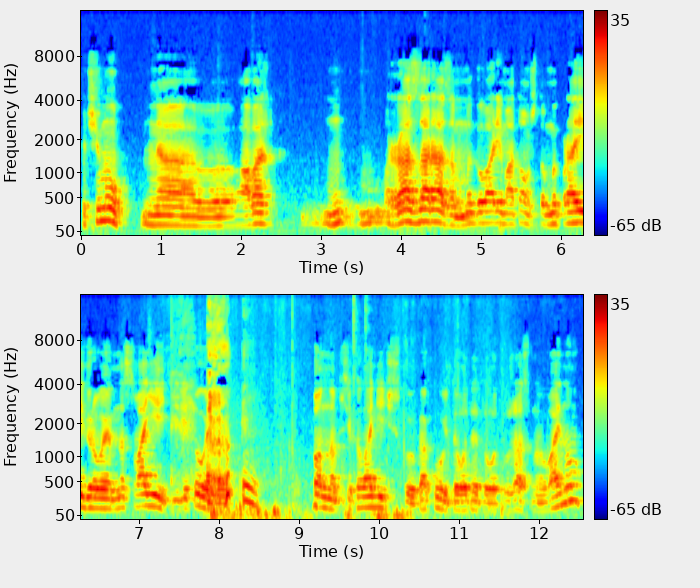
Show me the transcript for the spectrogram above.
Почему э, а, раз за разом мы говорим о том, что мы проигрываем на своей территории психологическую какую-то вот эту вот ужасную войну,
